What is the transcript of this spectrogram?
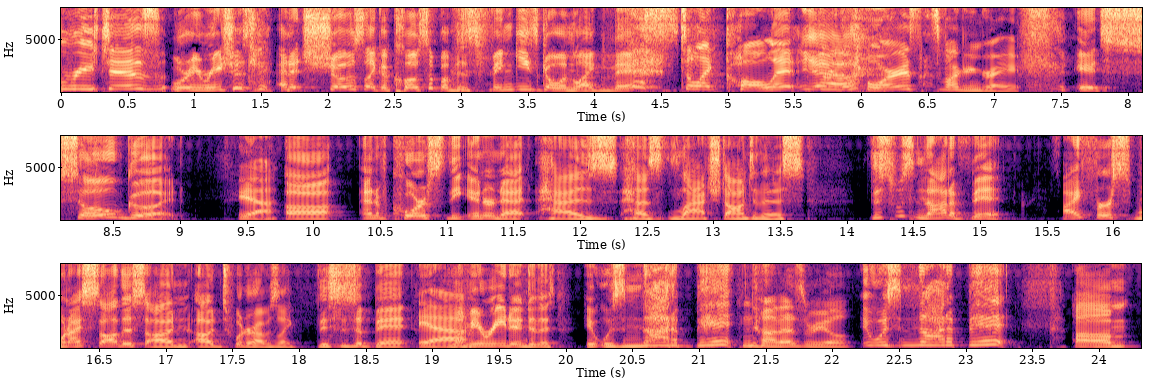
he reaches where he reaches and it shows like a close up of his fingies going like this. to like call it Yeah. through the force. It's fucking great. It's so good. Yeah. Uh, and of course, the internet has has latched onto this. This was not a bit. I first, when I saw this on, on Twitter, I was like, "This is a bit." Yeah. Let me read into this. It was not a bit. no, that's real. It was not a bit. Um,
